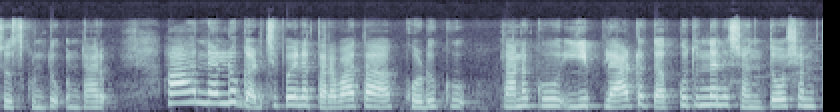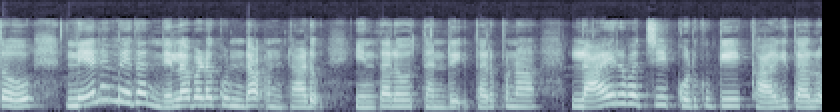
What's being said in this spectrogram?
చూసుకుంటూ ఉంటారు. ఆరు నెలలు గడిచిపోయిన తర్వాత కొడుకు తనకు ఈ ప్లాట్లు దక్కుతుందని సంతోషంతో నేల మీద నిలబడకుండా ఉంటాడు. ఇంతలో తండ్రి తరపున లాయర్ వచ్చి కొడుకుకి కాగితాలు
